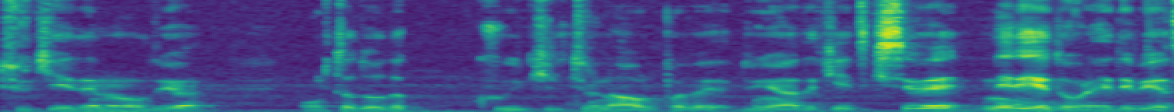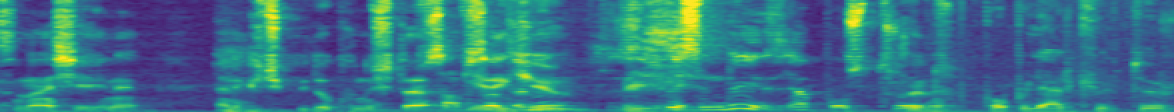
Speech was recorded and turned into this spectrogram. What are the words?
Türkiye'de ne oluyor? Orta Doğu'da queer kültürün Avrupa ve dünyadaki etkisi ve nereye doğru edebiyatından şeyini hani küçük bir dokunuş da gerekiyor. Safsatanın zirvesindeyiz ya. Tabii. popüler kültür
